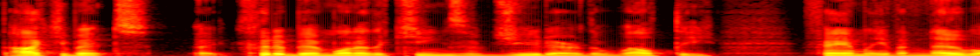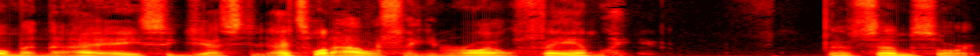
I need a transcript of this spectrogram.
The occupants uh, could have been one of the kings of Judah or the wealthy family of a nobleman, the IA suggested. That's what I was thinking, royal family of some sort.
